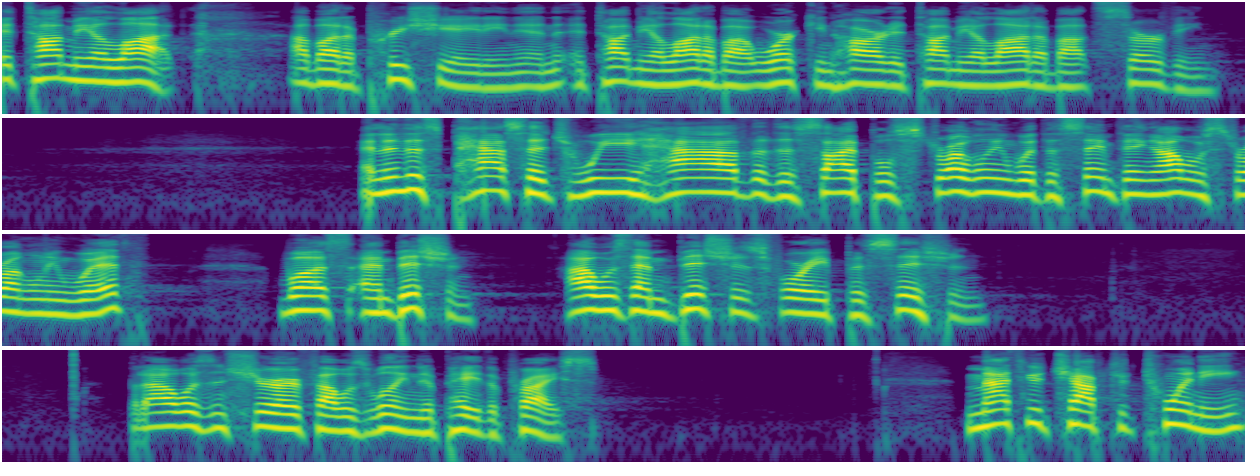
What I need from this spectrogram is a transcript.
it taught me a lot about appreciating, and it taught me a lot about working hard. It taught me a lot about serving. And in this passage, we have the disciples struggling with the same thing I was struggling with was ambition. I was ambitious for a position, but I wasn't sure if I was willing to pay the price. Matthew chapter 20,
